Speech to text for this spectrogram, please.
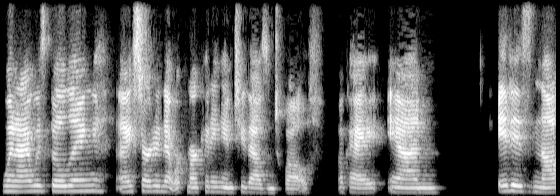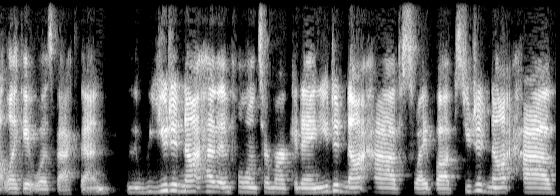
when I was building, I started network marketing in 2012. Okay. And it is not like it was back then. You did not have influencer marketing. You did not have swipe ups. You did not have,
